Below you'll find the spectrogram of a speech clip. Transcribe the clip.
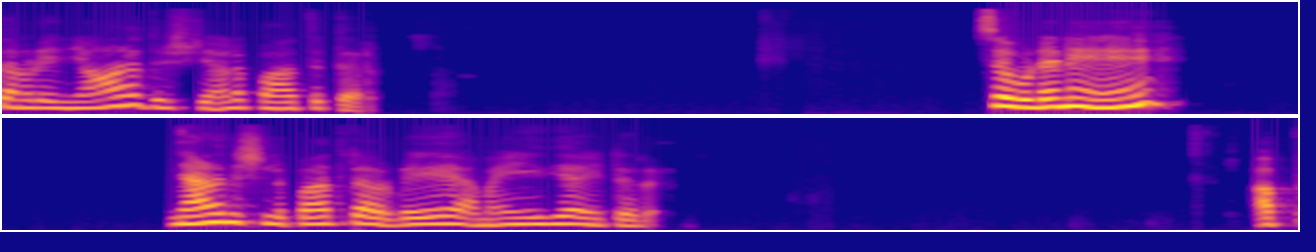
தன்னுடைய ஞான திருஷ்டியால பார்த்துட்டாரு. ஸோ உடனே ஞான பார்த்துட்டு அவர் அப்படியே அமைதியா ஆயிட்டாரு. அப்ப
